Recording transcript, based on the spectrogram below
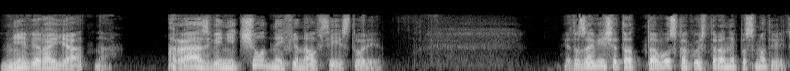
Невероятно! Разве не чудный финал всей истории? Это зависит от того, с какой стороны посмотреть.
